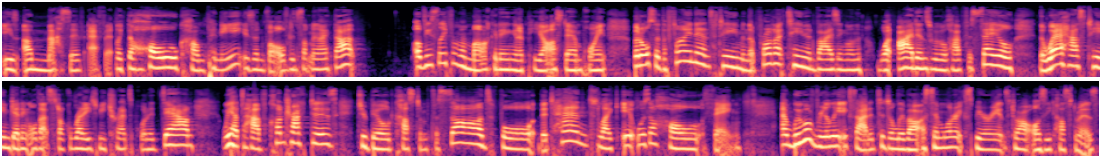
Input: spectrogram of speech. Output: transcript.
is a massive effort. Like the whole company is involved in something like that obviously from a marketing and a PR standpoint, but also the finance team and the product team advising on what items we will have for sale, the warehouse team getting all that stock ready to be transported down. We had to have contractors to build custom facades for the tent. Like it was a whole thing. And we were really excited to deliver a similar experience to our Aussie customers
